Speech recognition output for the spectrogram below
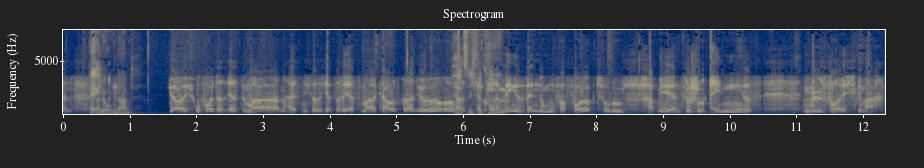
Abend. Hey. Hallo, guten Abend. Ja, ich rufe heute das erste Mal an. Heißt nicht, dass ich jetzt das erste Mal Chaos Radio höre. Herzlich ich willkommen. Ich habe eine Menge Sendungen verfolgt und habe mir inzwischen einiges ein Bild von euch gemacht.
